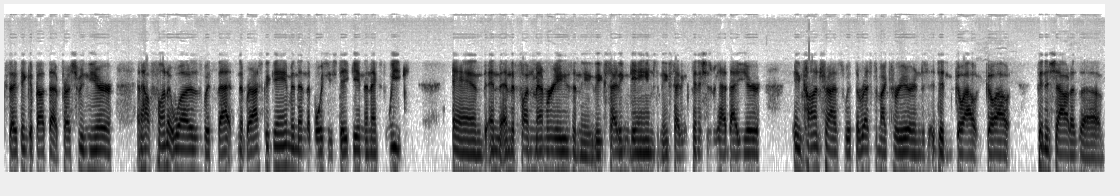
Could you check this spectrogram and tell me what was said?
because I think about that freshman year and how fun it was with that Nebraska game and then the Boise State game the next week, and and and the fun memories and the, the exciting games and the exciting finishes we had that year. In contrast with the rest of my career, and just it didn't go out go out finish out as a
